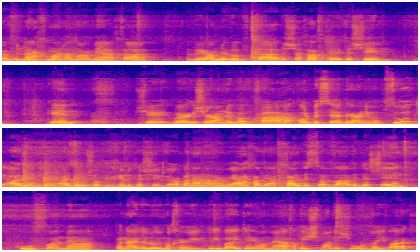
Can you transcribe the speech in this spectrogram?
רב נחמן אמר מהכה, וירם לבבך ושכחת את השם. כן? שברגע שרם לבבך, הכל בסדר, אני מבסוט, אז, אני, אז הם שוכחים את השם. ורבנן אמר מאחה, ואכל ושבע ודשן, ופנה, פנה אל אלוהים אחרים. ויהי בא איתה עמה מאחה, וישמן ישרון ויבעט.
